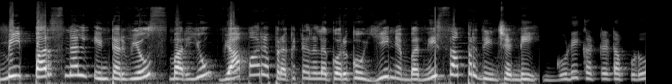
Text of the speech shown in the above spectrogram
మీ పర్సనల్ ఇంటర్వ్యూస్ మరియు వ్యాపార ప్రకటనల కొరకు ఈ నెంబర్ని సంప్రదించండి. గుడి కట్టేటప్పుడు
